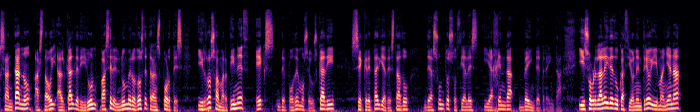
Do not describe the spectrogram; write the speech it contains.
Santano, hasta hoy alcalde de Irún, va a ser el número dos de transportes y Rosa Martínez, ex de Podemos Euskadi, secretaria de Estado de Asuntos Sociales y Agenda 2030. Y sobre la ley de educación, entre hoy y mañana,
